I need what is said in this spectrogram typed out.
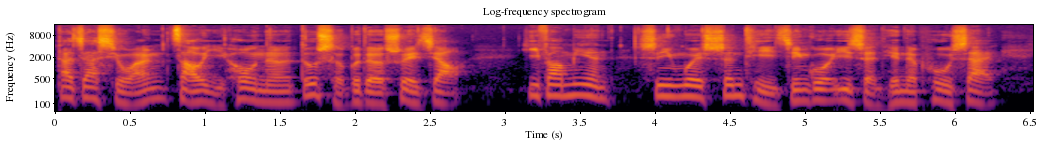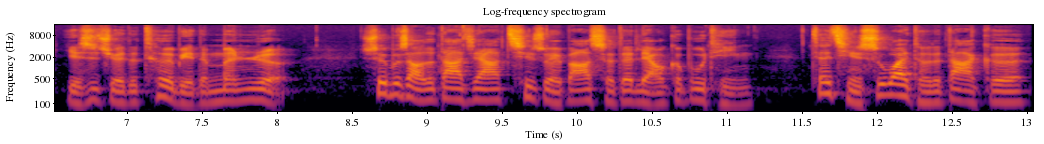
大家洗完澡以后呢，都舍不得睡觉。一方面是因为身体经过一整天的曝晒，也是觉得特别的闷热，睡不着的大家七嘴八舌的聊个不停。在寝室外头的大哥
